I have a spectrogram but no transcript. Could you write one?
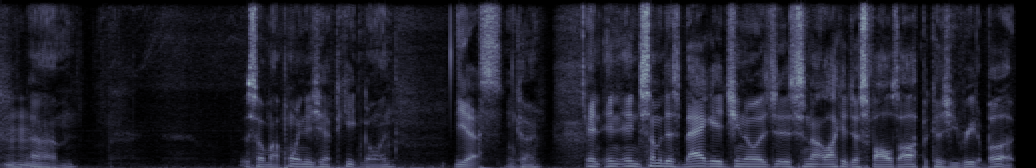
Mm-hmm. Um, so my point is, you have to keep going. Yes. Okay. And, and, and some of this baggage, you know, it's, it's not like it just falls off because you read a book.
